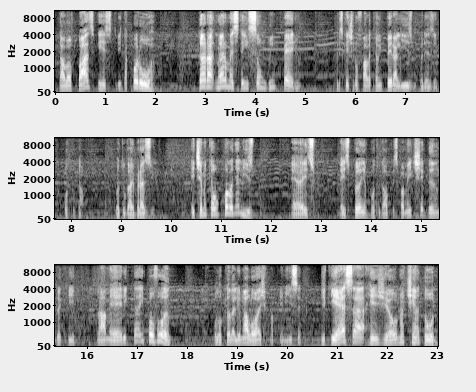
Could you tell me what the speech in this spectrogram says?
estava quase que restrita à coroa. Então era, não era uma extensão do império. Por isso que a gente não fala que é o imperialismo, por exemplo, Portugal. Portugal e Brasil. A gente chama que é o colonialismo. É a é Espanha, Portugal principalmente, chegando aqui na América e povoando. É, colocando ali uma lógica, uma premissa de que essa região não tinha dono.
